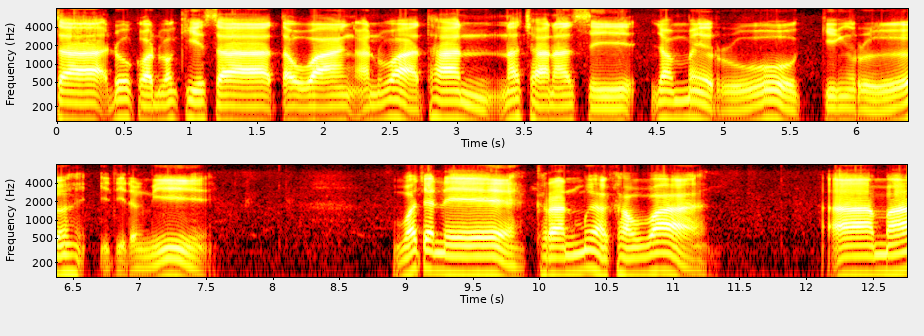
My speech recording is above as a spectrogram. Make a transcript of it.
สาดูก่อนวังคีสาตะวางอันว่าท่านนัชานาสีย่อมไม่รู้จริงหรืออิติดังนี้วจเน ครั้นเมื่อคำว่า อามะ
